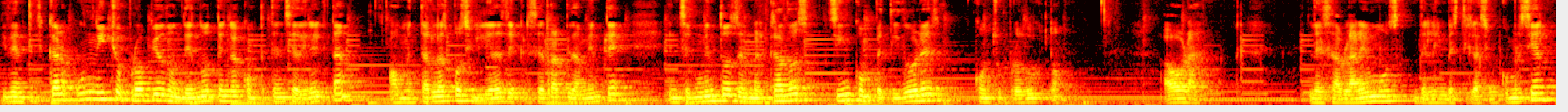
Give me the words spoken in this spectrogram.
identificar un nicho propio donde no tenga competencia directa, aumentar las posibilidades de crecer rápidamente en segmentos del mercado sin competidores con su producto. Ahora, les hablaremos de la investigación comercial.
